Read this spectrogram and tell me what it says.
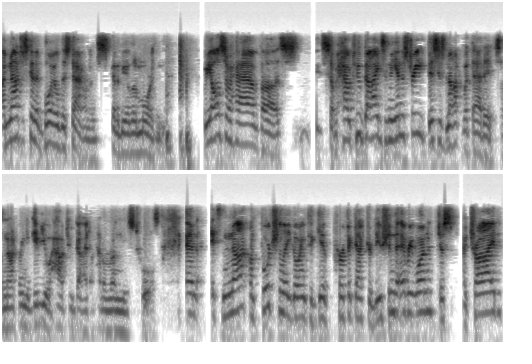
I'm not just going to boil this down. It's going to be a little more than that. We also have uh, some how-to guides in the industry. This is not what that is. I'm not going to give you a how-to guide on how to run these tools. And it's not, unfortunately, going to give perfect attribution to everyone. Just I tried,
